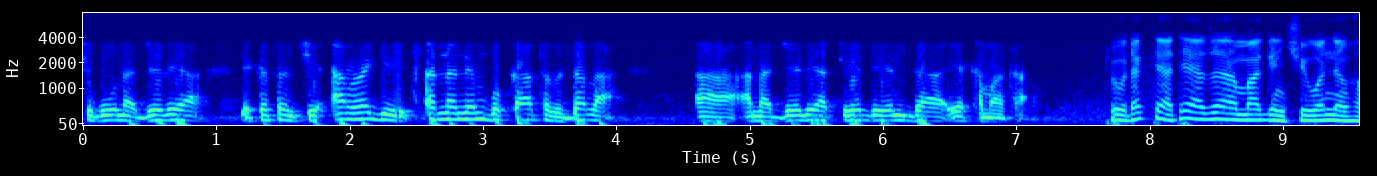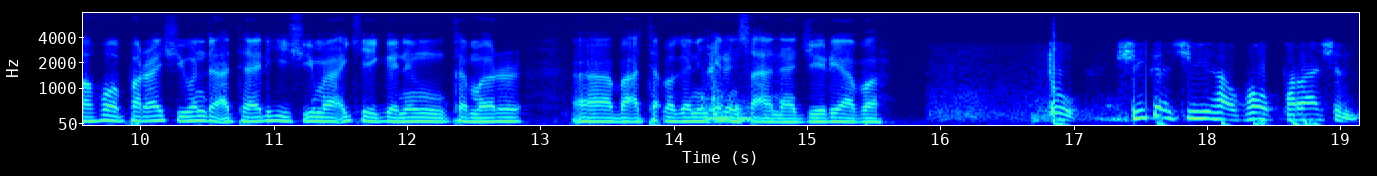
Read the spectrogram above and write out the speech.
shigo Najeriya ya kasance an rage tsananin buƙatar dala a Najeriya fiye da yadda ya kamata. To, dakta ta ya za a magance wannan hauhawar farashi wanda a tarihi shi ma ake ganin kamar ba a taba ganin irinsa a Najeriya ba? To, shi kan shi hauhawar farashin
